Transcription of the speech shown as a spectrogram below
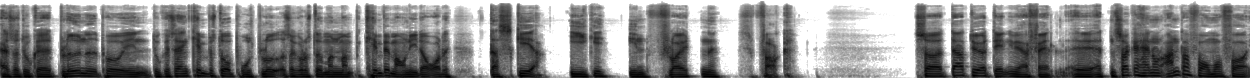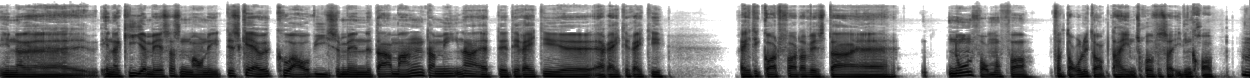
Altså, du kan bløde ned på en... Du kan tage en kæmpe stor pose blod, og så kan du stå med en kæmpe magnet over det. Der sker ikke en fløjtende fuck. Så der dør den i hvert fald. Øh, at den så kan have nogle andre former for ener- energier med sig, sådan en magnet, det skal jeg jo ikke kunne afvise, men der er mange, der mener, at øh, det rigtig, øh, er rigtig, rigtig, rigtig godt for dig, hvis der er nogen former for, for dårligdom, der har indtruffet sig i din krop. Mm.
